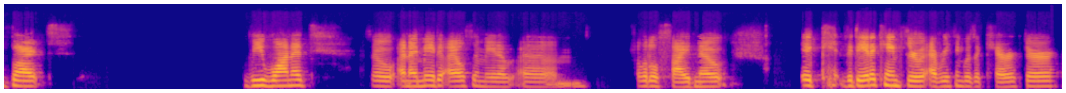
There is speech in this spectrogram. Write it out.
but we wanted, so, and I made, I also made a, um, a little side note. It, the data came through, everything was a character.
